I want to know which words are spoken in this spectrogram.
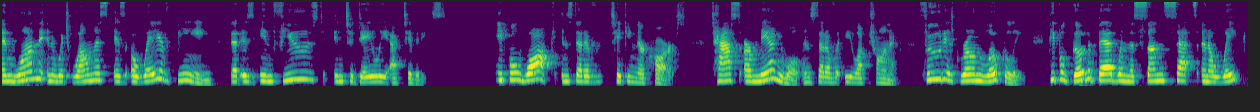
and one in which wellness is a way of being that is infused into daily activities. People walk instead of taking their cars. Tasks are manual instead of electronic. Food is grown locally. People go to bed when the sun sets and awake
